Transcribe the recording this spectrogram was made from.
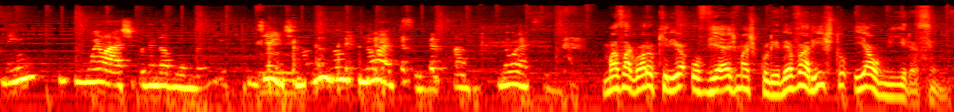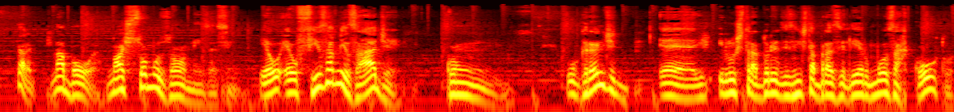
nem um, um elástico dentro da bunda. Gente, não, não, não é possível, sabe? Não é possível. Mas agora eu queria o viés masculino, Evaristo e Almir, assim. Cara, na boa, nós somos homens, assim. Eu, eu fiz amizade com o grande é, ilustrador e desenhista brasileiro Mozart Couto,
